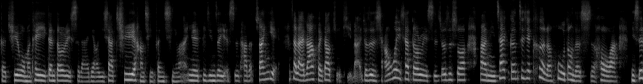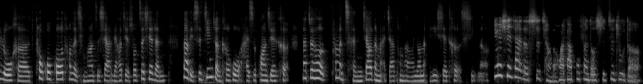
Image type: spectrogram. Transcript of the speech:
个区，我们可以跟 Doris 来聊一下区域行情分析嘛，因为毕竟这也是他的专业。再来拉回到主题来，就是。想要问一下 Doris，就是说啊，你在跟这些客人互动的时候啊，你是如何透过沟通的情况之下了解说这些人到底是精准客户还是逛街客？那最后他们成交的买家通常有哪一些特性呢？因为现在的市场的话，大部分都是自助的。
